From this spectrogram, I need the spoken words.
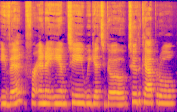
event for NAEMT. We get to go to the Capitol,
